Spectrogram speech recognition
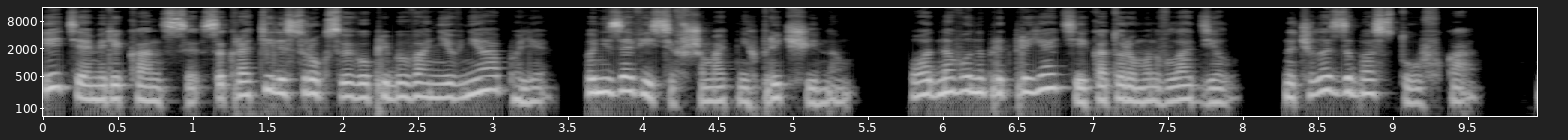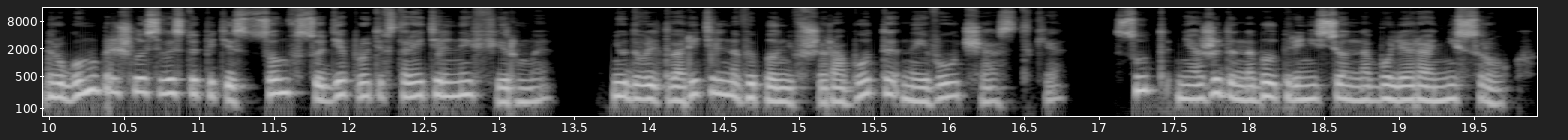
Эти американцы сократили срок своего пребывания в Неаполе по независевшим от них причинам. У одного на предприятии, которым он владел, началась забастовка, Другому пришлось выступить истцом в суде против строительной фирмы, неудовлетворительно выполнившей работы на его участке. Суд неожиданно был перенесен на более ранний срок.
